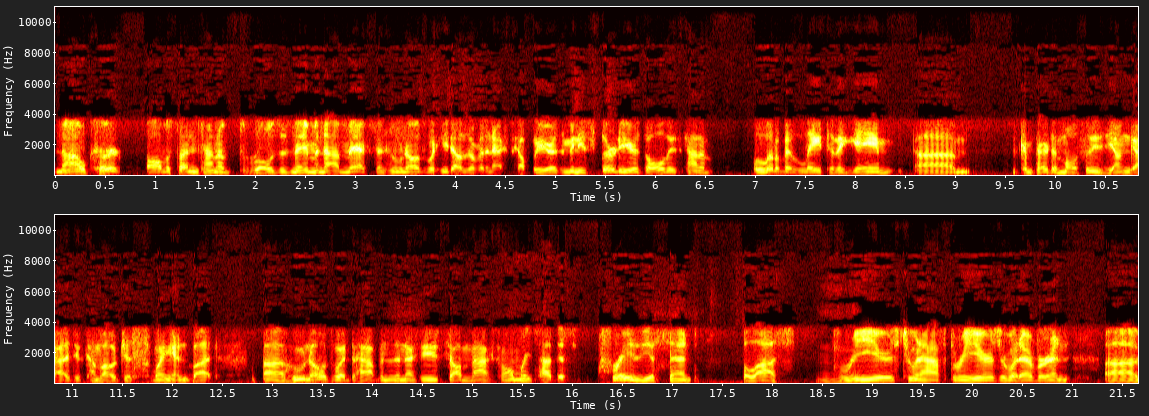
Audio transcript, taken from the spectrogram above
now Kurt all of a sudden kind of throws his name in that mix, and who knows what he does over the next couple of years. I mean, he's 30 years old. He's kind of a little bit late to the game um, compared to most of these young guys who come out just swinging. But uh, who knows what happens in the next? You saw Max Homa. He's had this crazy ascent the last mm-hmm. three years, two and a half, three years, or whatever. And uh,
